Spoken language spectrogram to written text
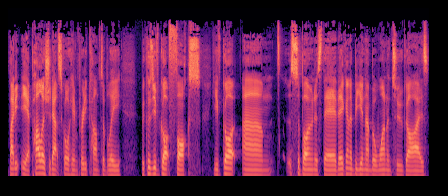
but yeah, Paolo should outscore him pretty comfortably because you've got Fox, you've got um, Sabonis there. They're going to be your number one and two guys.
